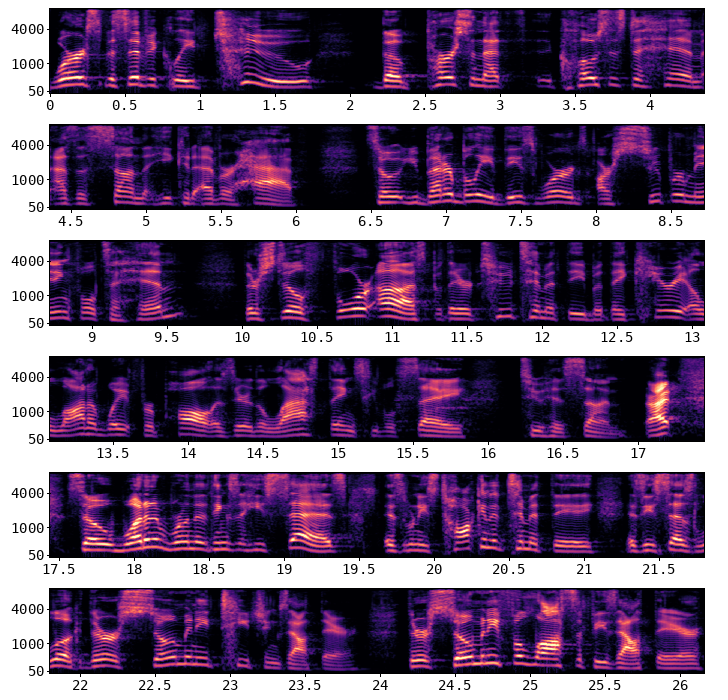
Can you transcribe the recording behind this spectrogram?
words specifically to the person that's closest to him as a son that he could ever have. So you better believe these words are super meaningful to him. They're still for us, but they're to Timothy, but they carry a lot of weight for Paul as they're the last things he will say to his son, right? So one of, the, one of the things that he says is when he's talking to Timothy is he says, look, there are so many teachings out there. There are so many philosophies out there.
